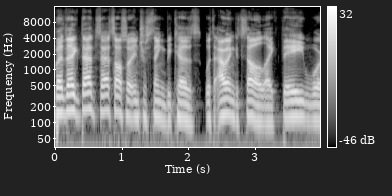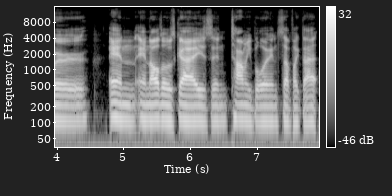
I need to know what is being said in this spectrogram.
but like that's that's also interesting because with Alan Costello, like they were and and all those guys and Tommy Boy and stuff like that,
